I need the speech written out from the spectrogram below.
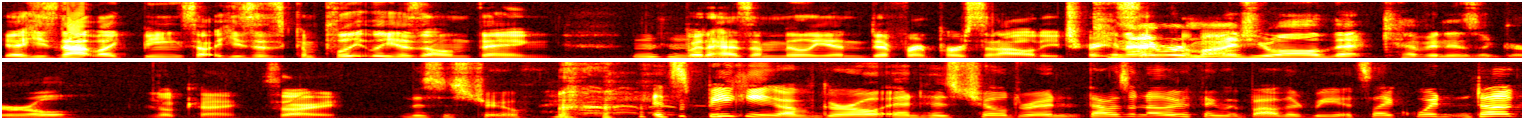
yeah he's not like being so he's his, completely his own thing Mhm. but has a million different personality traits Can I remind out. you all that Kevin is a girl? Okay sorry This is true. and speaking of girl and his children, that was another thing that bothered me. It's like when Doug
